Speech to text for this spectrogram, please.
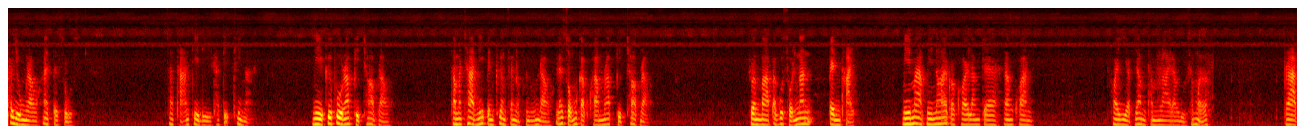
พยุงเราให้ไปสู่ สถานที่ดีคติที่งามนี่คือผู้รับผิดชอบเรา ธรรมชาตินี้เป็นเครื่องสนับสนุนเรา และสมกับความรับผิดชอบเรา ส่วนบาปอากุศลนั้นเป็นไผ่มีมากมีน้อยก็คอยรังแกรังควานคอยเหยียบย่ำทำลายเราอยู่เสมอ ปราบ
